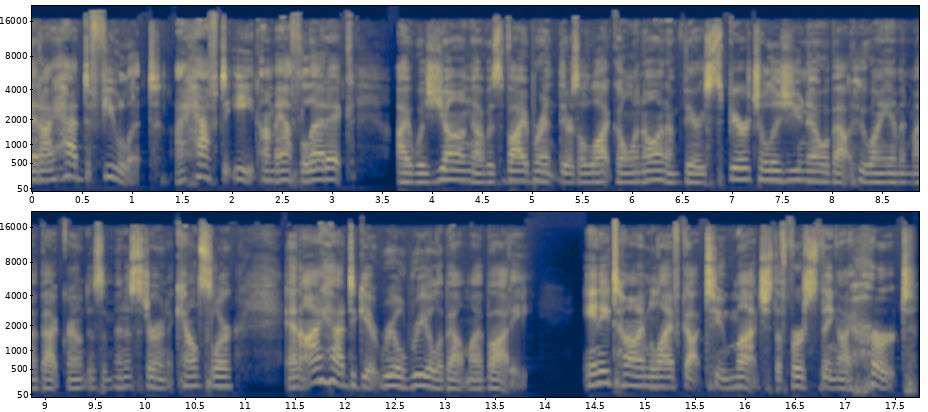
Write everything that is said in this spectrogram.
that I had to fuel it. I have to eat. I'm athletic. I was young. I was vibrant. There's a lot going on. I'm very spiritual, as you know, about who I am and my background as a minister and a counselor. And I had to get real, real about my body. Anytime life got too much, the first thing I hurt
